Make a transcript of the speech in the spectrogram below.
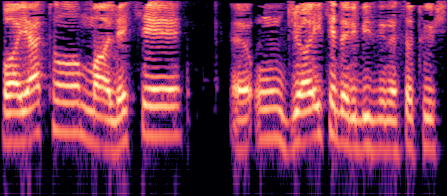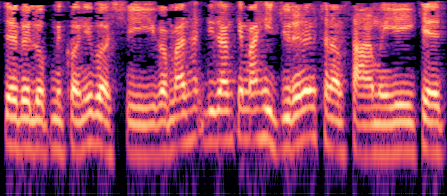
باید تو مالک اون جایی که داری بیزینس رو توش دیولوب می‌کنی باشی. و من دیدم که من هیچ جوره نمی‌تونم سرمایه ای که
